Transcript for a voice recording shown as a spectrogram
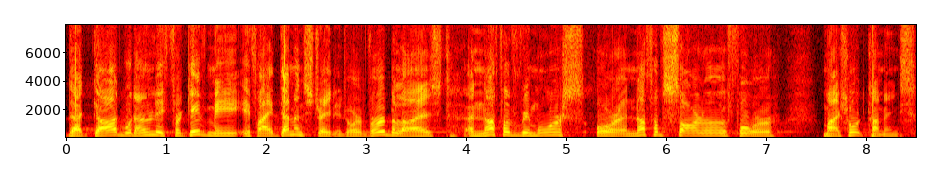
that God would only forgive me if I demonstrated or verbalized enough of remorse or enough of sorrow for my shortcomings.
